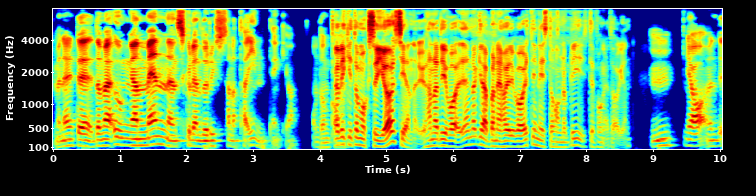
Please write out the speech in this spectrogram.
Men är det inte, de här unga männen skulle ändå ryssarna ta in, tänker jag. Om de ja vilket de också gör senare ju. Han hade ju varit, en av grabbarna har ju varit inne i stan och blivit tillfångatagen. Mm, ja, men det,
